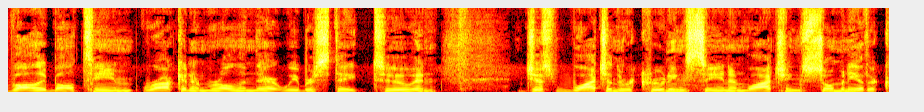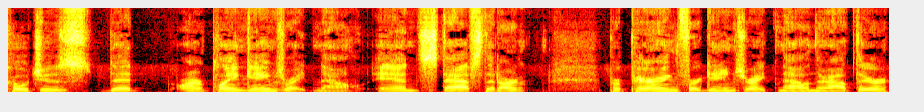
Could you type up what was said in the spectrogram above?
volleyball team rocking and rolling there at Weber State too, and just watching the recruiting scene and watching so many other coaches that aren't playing games right now and staffs that aren't preparing for games right now and they're out there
